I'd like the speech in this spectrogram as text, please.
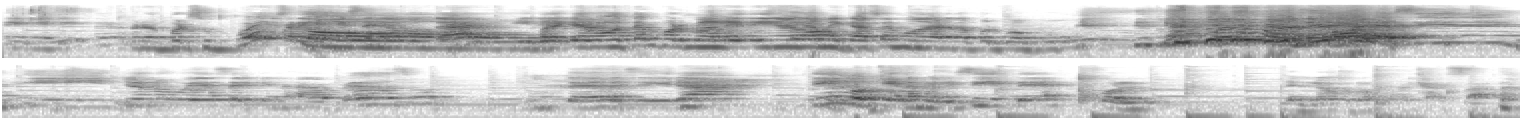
en el Instagram. Pero por supuesto. Para que empiecen a votar y Para que voten por mí y digan que mi casa es moderna, por favor. Ustedes deciden y yo no voy a ser quien les haga pedazo. Ustedes decidirán. Digo quien las felicite por el logro alcanzado.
